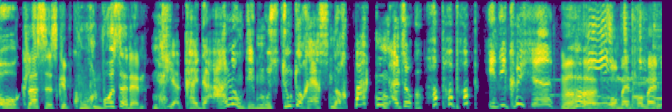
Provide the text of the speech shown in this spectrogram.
Oh, klasse, es gibt Kuchen. Wo ist er denn? Ja, keine Ahnung, die musst du doch erst noch backen. Also hopp, hopp, hopp, in die Küche. Ah, Moment, Moment.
